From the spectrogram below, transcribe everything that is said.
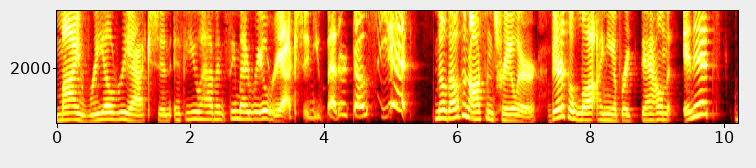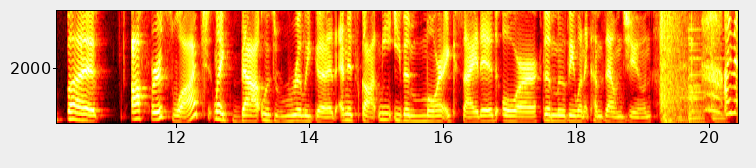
My real reaction. If you haven't seen my real reaction, you better go see it. No, that was an awesome trailer. There's a lot I need to break down in it, but off first watch, like that was really good. And it's got me even more excited or the movie when it comes out in June. I'm mm-hmm.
